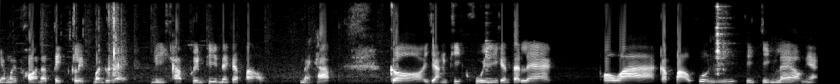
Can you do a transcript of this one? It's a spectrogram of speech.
ยังไม่พอนะติดคลิปมาด้วย นี่ครับพื้นที่ในกระเป๋านะครับ ก็อย่างที่คุยกันแต่แรก เพราะว่ากระเป๋าพวกนี้จริงๆแล้วเนี่ย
